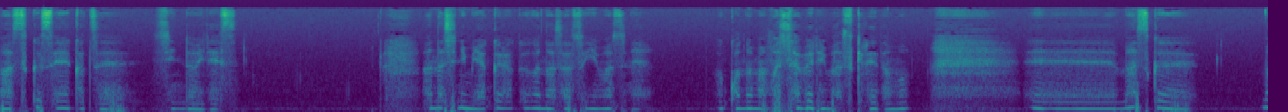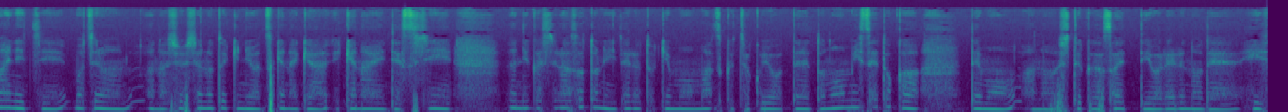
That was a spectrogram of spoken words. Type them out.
マスク生活しんどいです。話に脈絡がなさすぎますね。このまま喋りますけれども。えー、マスク毎日もちろんあの出社の時にはつけなきゃいけないですし何かしら外に出る時もマスク着用ってねどのお店とかでもあのしてくださいって言われるので必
